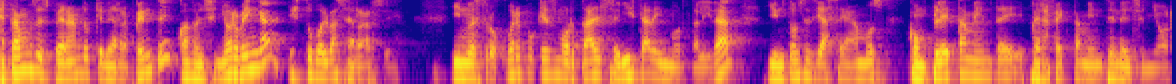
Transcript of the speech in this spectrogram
estamos esperando que de repente, cuando el Señor venga, esto vuelva a cerrarse. Y nuestro cuerpo que es mortal se vista de inmortalidad y entonces ya seamos completamente, perfectamente en el Señor.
